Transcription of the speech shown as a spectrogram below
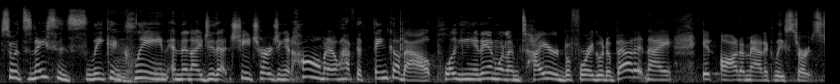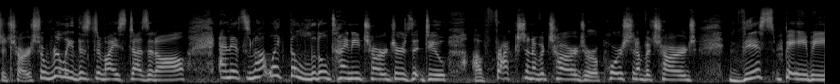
So it's nice and sleek and mm -hmm. clean, and then I do that Qi charging at home, and I don't have to think about plugging it in when I'm tired before I go to bed at night. It automatically starts to charge. So really, this device does it all, and it's not like the little tiny chargers that do a fraction of a charge or a portion of a charge. This baby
